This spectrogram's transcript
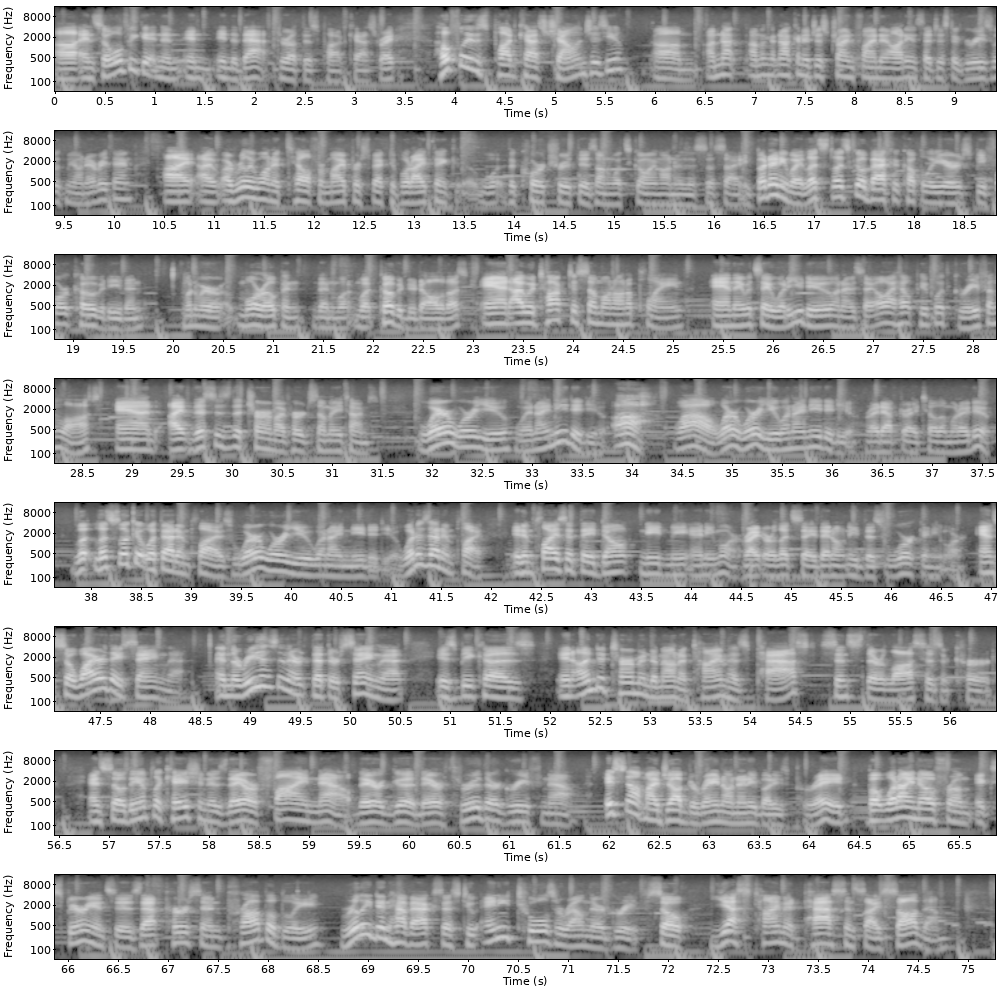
uh, and so we'll be getting in, in, into that throughout this podcast, right? Hopefully, this podcast challenges you. Um, I'm not. I'm not going to just try and find an audience that just agrees with me on everything. I, I, I really want to tell from my perspective what I think what the core truth is on what's going on in the society. But anyway, let's let's go back a couple of years before COVID even when we were more open than what, what COVID did to all of us. And I would talk to someone on a plane and they would say, "What do you do?" And I would say, "Oh, I help people with grief and loss." And I this is the term I've heard so many times. Where were you when I needed you? Ah, oh, wow, where were you when I needed you? Right after I tell them what I do. Let, let's look at what that implies. Where were you when I needed you? What does that imply? It implies that they don't need me anymore, right? Or let's say they don't need this work anymore. And so, why are they saying that? And the reason they're, that they're saying that is because an undetermined amount of time has passed since their loss has occurred. And so the implication is they are fine now. They are good. They are through their grief now. It's not my job to rain on anybody's parade, but what I know from experience is that person probably really didn't have access to any tools around their grief. So, yes, time had passed since I saw them,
